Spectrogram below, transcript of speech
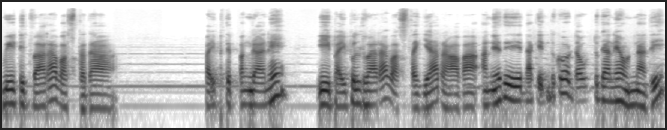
వీటి ద్వారా వస్తుందా? పైపు తిప్పంగానే ఈ పైపుల ద్వారా వస్తాయా? రావా? అనేది నాకు ఎందుకో డౌట్గానే ఉన్నది.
